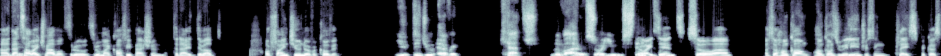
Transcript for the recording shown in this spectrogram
uh, that's how I travel through through my coffee passion that I developed or fine tuned over COVID you did you ever catch the virus or you stayed? No, I didn't. So, uh, so Hong Kong, Hong Kong's a really interesting place because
